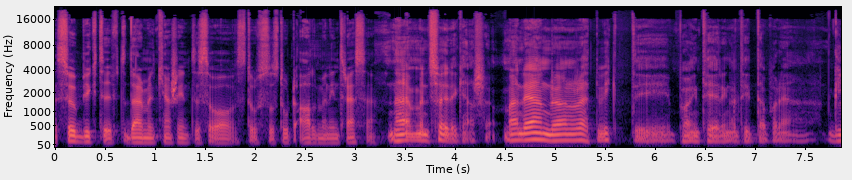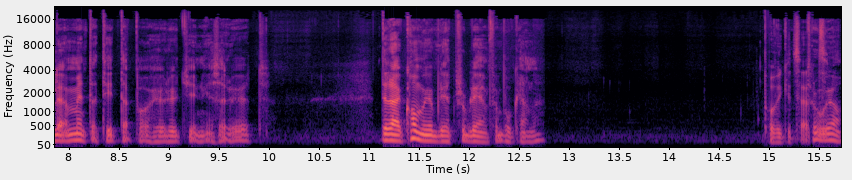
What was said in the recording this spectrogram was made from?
subjektivt och därmed kanske inte så, så stort allmänintresse. Nej, men så är det kanske. Men det är ändå en rätt viktig poängtering att titta på det. Glöm inte att titta på hur utgivningen ser ut. Det där kommer ju bli ett problem för bokhandeln. På vilket sätt? Tror jag.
